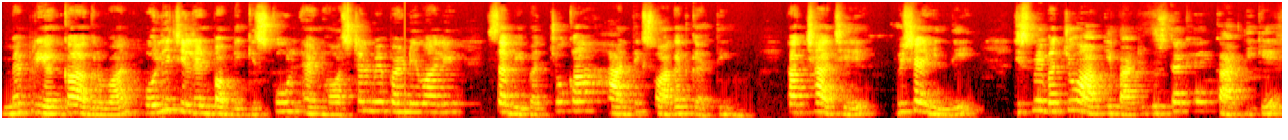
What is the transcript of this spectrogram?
मैं Priyanka Agarwal, holy children public school and hostel में पढ़ने वाले सभी बच्चों का हार्दिक स्वागत करती हूँ। कक्षा छः, विषय हिंदी, जिसमें बच्चों आपकी पाठ्य पुस्तक है कार्तिकेय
